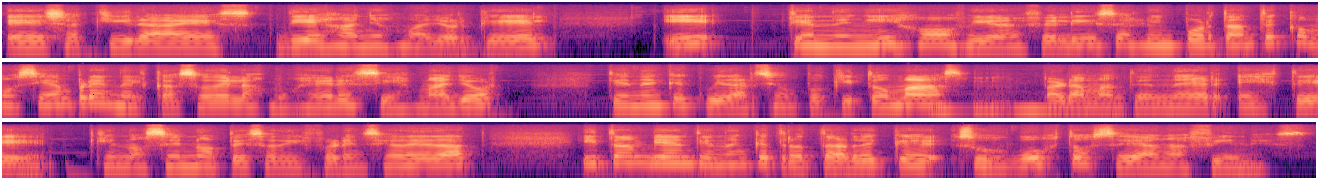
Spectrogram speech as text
Eh, Shakira es 10 años mayor que él. Y tienen hijos, viven felices. Lo importante, como siempre, en el caso de las mujeres, si es mayor, tienen que cuidarse un poquito más para mantener este que no se note esa diferencia de edad y también tienen que tratar de que sus gustos sean afines.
